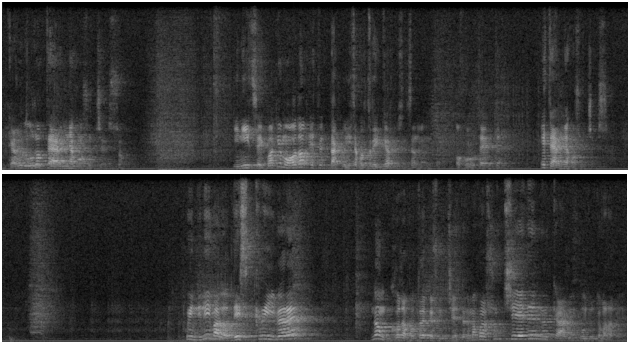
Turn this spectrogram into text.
Il caso d'uso termina con successo. Inizia in qualche modo, da, inizia col trigger essenzialmente, o con l'utente, e termina con successo. Quindi lì vado a descrivere non cosa potrebbe succedere, ma cosa succede nel caso in cui tutto vada bene.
